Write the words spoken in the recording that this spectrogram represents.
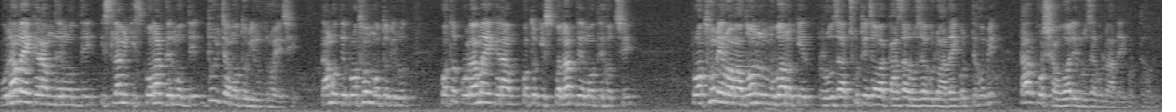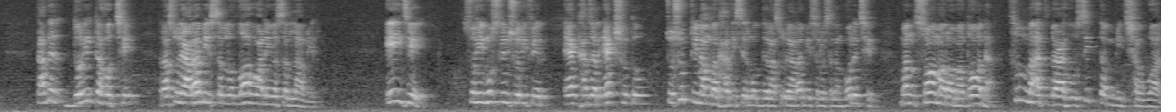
ওলামায়ে কেরামদের মধ্যে, ইসলামিক স্কলারদের মধ্যে দুইটা মতবিরোধ রয়েছে। তার মধ্যে প্রথম মতবিরোধ, কত ওলামায়ে কেরাম, কত স্কলারদের মতে হচ্ছে, প্রথমে রমাদানুল মুবারকের রোজা ছুটে যাওয়া, কাজা রোজাগুলো আদায় করতে হবে, তারপর শাওয়ালের রোজাগুলো আদায় করতে হবে। তাদের দলিলটা হচ্ছে রাসুল আরবি সাল্লাহ আলী আসাল্লামের এই যে সহি মুসলিম শরীফের এক হাজার একশত চৌষট্টি নম্বর হাদিসের মধ্যে রাসুল আরবি সাল্লাম বলেছেন, মান সমা রমাদনা সুম্মা আতবাহু সিত্তাম মিন শাওয়াল।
